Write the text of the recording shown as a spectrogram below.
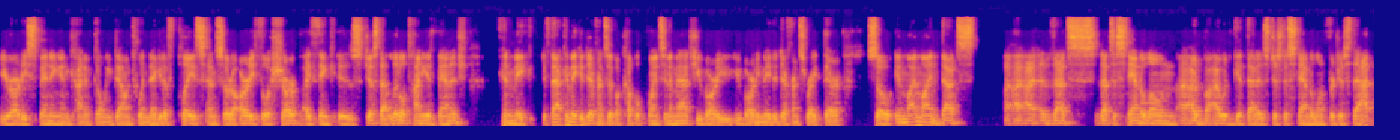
you're already spinning and kind of going down to a negative place. And so to already feel sharp, I think is just that little tiny advantage can make if that can make a difference of a couple points in a match, you've already you've already made a difference right there. So in my mind, that's I, I that's that's a standalone. I, would I would get that as just a standalone for just that.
